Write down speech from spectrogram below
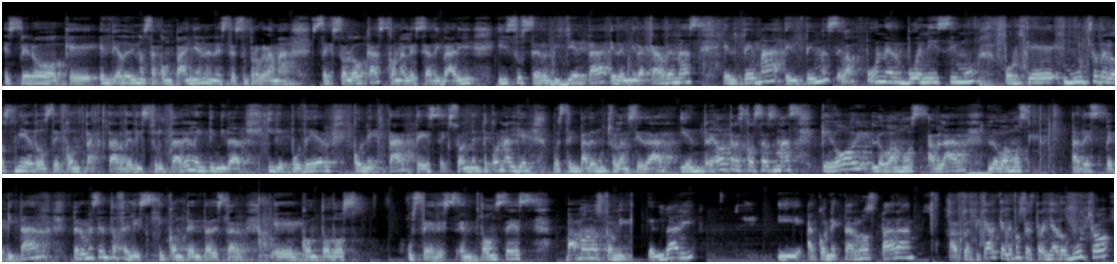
Espero que el día de hoy nos acompañen en este su programa Sexo Locas con Alessia Divari y su servilleta Edelmira Cárdenas. El tema, el tema se va a poner buenísimo porque muchos de los miedos de contactar, de disfrutar en la intimidad y de poder conectarte sexualmente con alguien, pues te invade mucho la ansiedad y entre otras cosas más que hoy lo vamos a hablar, lo vamos a despepitar, pero me siento feliz y contenta de estar eh, con todos ustedes. Entonces, vámonos con mi Divari y a conectarnos para, para platicar, que le hemos extrañado mucho.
